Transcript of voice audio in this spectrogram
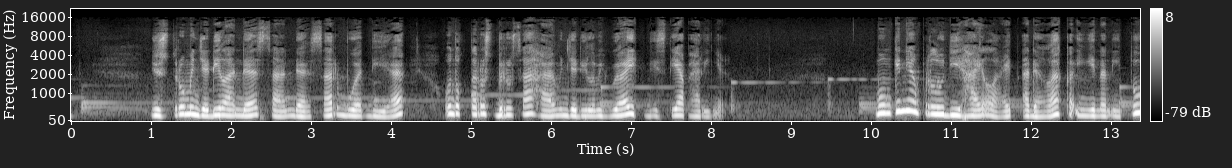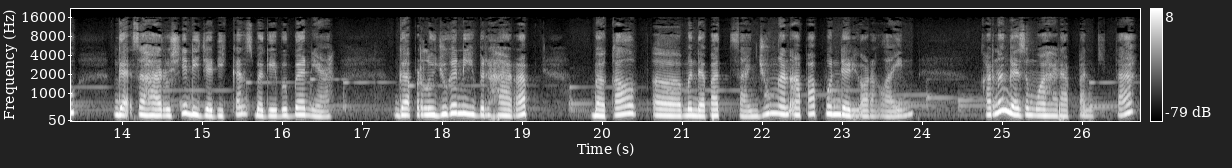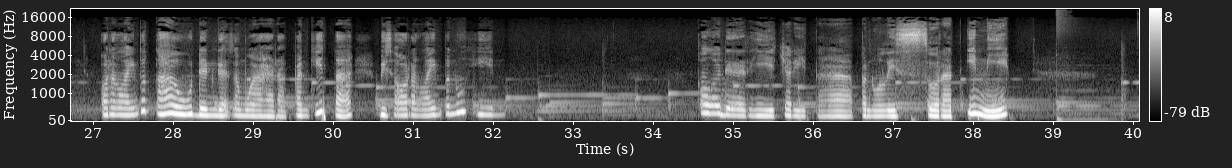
Justru menjadi landasan dasar buat dia untuk terus berusaha menjadi lebih baik di setiap harinya. Mungkin yang perlu di-highlight adalah keinginan itu gak seharusnya dijadikan sebagai beban ya. Gak perlu juga nih berharap bakal e, mendapat sanjungan apa pun dari orang lain. Karena gak semua harapan kita orang lain tuh tahu dan gak semua harapan kita bisa orang lain penuhin. Kalau dari cerita penulis surat ini,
